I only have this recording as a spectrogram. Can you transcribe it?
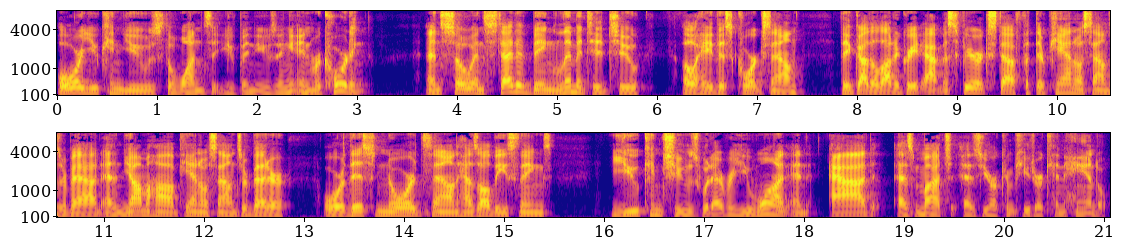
or you can use the ones that you've been using in recording. And so instead of being limited to, oh, hey, this Korg sound, they've got a lot of great atmospheric stuff, but their piano sounds are bad, and Yamaha piano sounds are better, or this Nord sound has all these things, you can choose whatever you want and add as much as your computer can handle.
